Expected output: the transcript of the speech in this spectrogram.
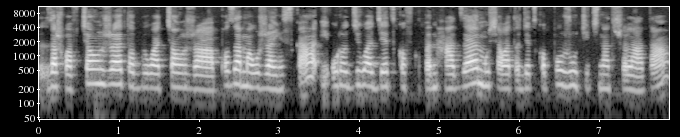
zaszła w ciążę, to była ciąża pozamałżeńska i urodziła dziecko w Kopenhadze, musiała to dziecko porzucić na trzy lata.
